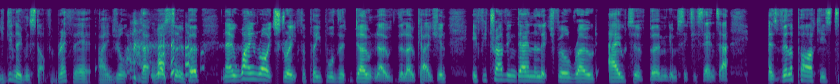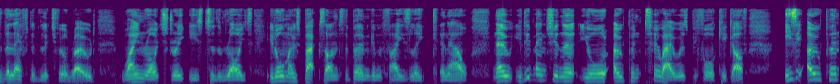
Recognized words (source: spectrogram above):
you didn't even stop for breath there, Angel. That was superb. now, Wainwright Street, for people that don't know the location, if you're travelling down the Lichfield Road out of Birmingham City Centre, as Villa Park is to the left of Lichfield Road, Wainwright Street is to the right. It almost backs onto the Birmingham and Fazeley Canal. Now, you did mention that you're open two hours before kick-off. Is it open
